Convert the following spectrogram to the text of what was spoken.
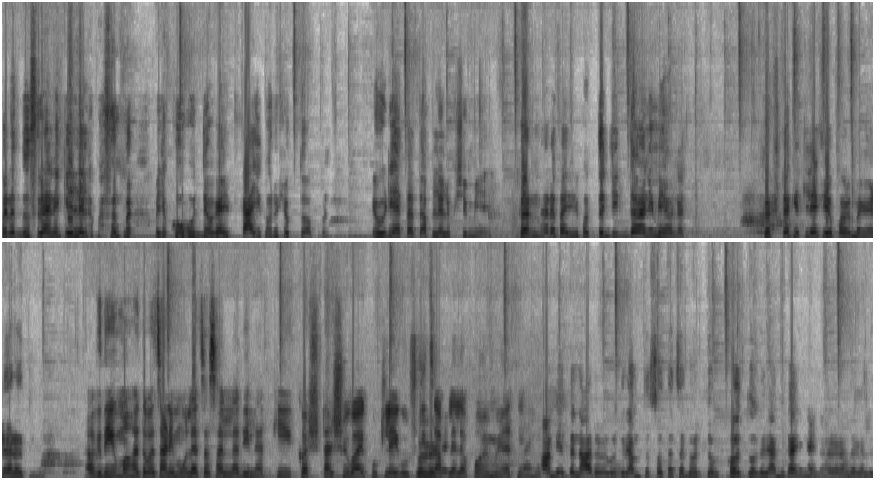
परत दुसऱ्याने केलेलं पसंत म्हणजे खूप उद्योग आहेत. काही करू शकतो आपण. एवढी हातात आपल्या लक्ष्मी आहे. करणारं पाहिजे. फक्त जिद्द आणि मेहनत. कष्ट घेतल्याशिवाय फळ मिळणारच नाही. अगदी महत्त्वाचा आणि मोलाचा सल्ला दिलात की कष्टाशिवाय कुठल्याही गोष्टीचं. आपल्याला फळ मिळत नाही. आम्ही आता नारळ वगैरे आमचं स्वतःच घरचं खत वगैरे आम्ही काही नाही नारळाला घालत.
